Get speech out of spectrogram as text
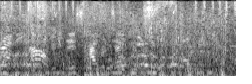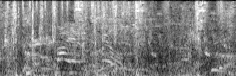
ready. Oh, This will protect us. Fire at will. Thank you.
